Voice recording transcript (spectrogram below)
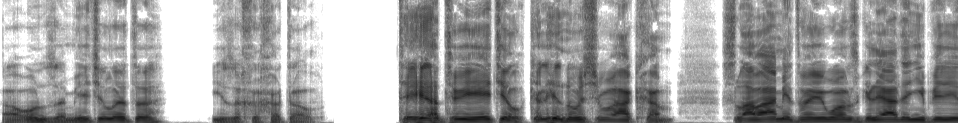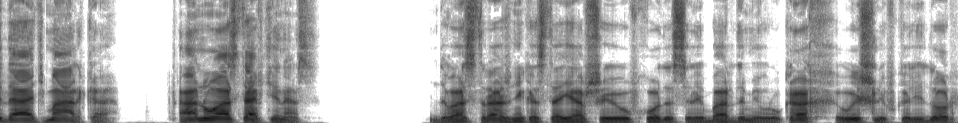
а он заметил это и захохотал. — Ты ответил, клянусь Вакхам. Словами твоего взгляда не передать, Марка. А ну, оставьте нас. Два стражника, стоявшие у входа с алебардами в руках, вышли в коридор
